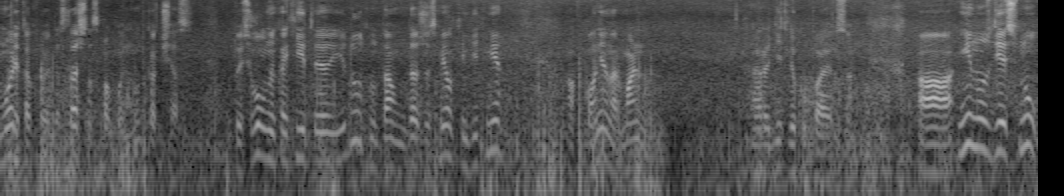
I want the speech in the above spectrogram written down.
море такое достаточно спокойно, вот как сейчас. То есть волны какие-то идут, но там даже с мелкими детьми э, вполне нормально родители купаются. А, минус здесь, ну,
